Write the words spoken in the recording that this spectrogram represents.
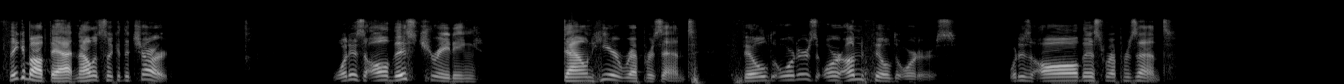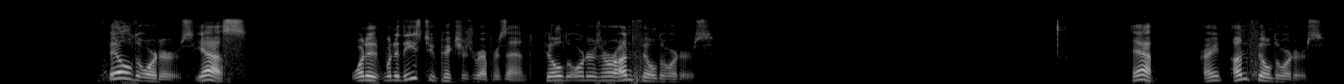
Think about that. Now let's look at the chart. What does all this trading down here represent? Filled orders or unfilled orders? What does all this represent? Filled orders, yes. What do, what do these two pictures represent? Filled orders or unfilled orders? Yeah, right? Unfilled orders.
